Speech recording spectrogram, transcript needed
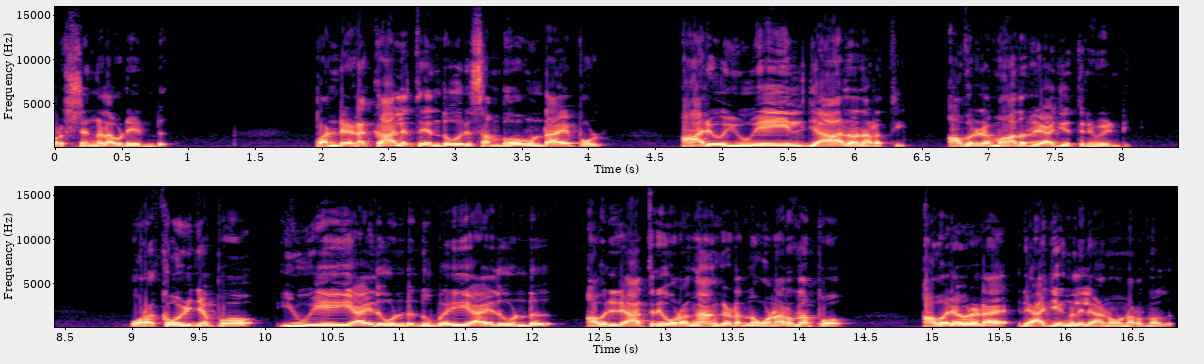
പ്രശ്നങ്ങൾ അവിടെ ഉണ്ട്. പണ്ട് ഇടക്കാലത്ത് എന്തോ ഒരു സംഭവം ഉണ്ടായപ്പോൾ ആരോ യു എയിൽ ജാഥ നടത്തി അവരുടെ മാതൃരാജ്യത്തിന് വേണ്ടി. ഉറക്കമൊഴിഞ്ഞപ്പോൾ യു എ ഇ ആയതുകൊണ്ട് ദുബൈ ആയതുകൊണ്ട് അവർ രാത്രി ഉറങ്ങാൻ കിടന്ന് ഉണർന്നപ്പോൾ അവരവരുടെ രാജ്യങ്ങളിലാണ് ഉണർന്നത്.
